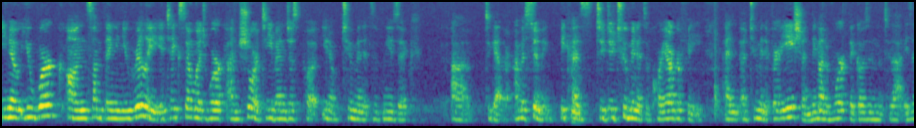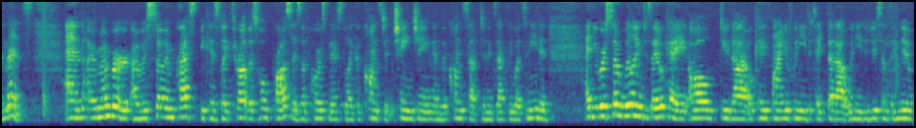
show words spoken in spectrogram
you know you work on something and you really it takes so much work I'm sure to even just put you know two minutes of music uh, together I'm assuming because to do two minutes of choreography and a two minute variation the amount of work that goes into that is immense and I remember I was so impressed because like throughout this whole process of course there's like a constant changing and the concept and exactly what's needed and you were so willing to say, okay, I'll do that. Okay, fine. If we need to take that out, we need to do something new.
